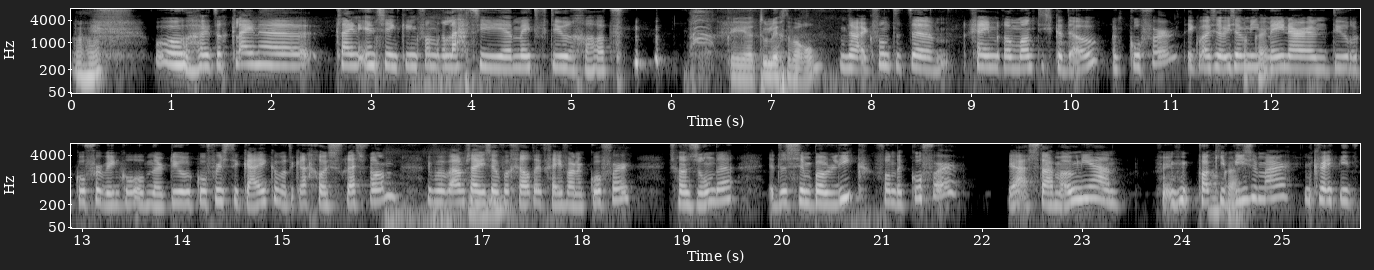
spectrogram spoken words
Uh-huh. Oeh, hij heeft toch kleine, kleine inzinking van de relatie eh, mee te verduren gehad. Kun je toelichten waarom? nou, ik vond het ehm, geen romantisch cadeau. Een koffer. Ik wou sowieso niet mee naar een dure kofferwinkel om naar dure koffers te kijken. Want ik krijg gewoon stress van. Ik dacht, waarom zou je zoveel geld uitgeven aan een koffer? Het is gewoon zonde. De symboliek van de koffer, ja, staat me ook niet aan. Pak je Oké. biezen maar. Ik weet niet.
